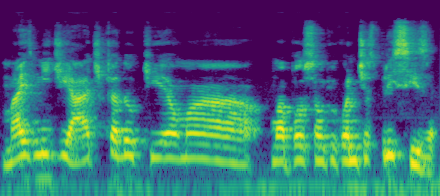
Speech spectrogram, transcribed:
mais midiática do que é uma, uma posição que o Corinthians precisa.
